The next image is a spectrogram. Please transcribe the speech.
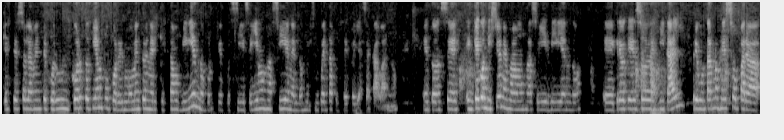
que, esté solamente por un corto tiempo, por el momento en el que estamos viviendo, porque pues, si seguimos así en el 2050, pues esto ya se acaba, ¿no? Entonces, ¿en qué condiciones vamos a seguir viviendo? Eh, creo que eso es vital, preguntarnos eso para,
